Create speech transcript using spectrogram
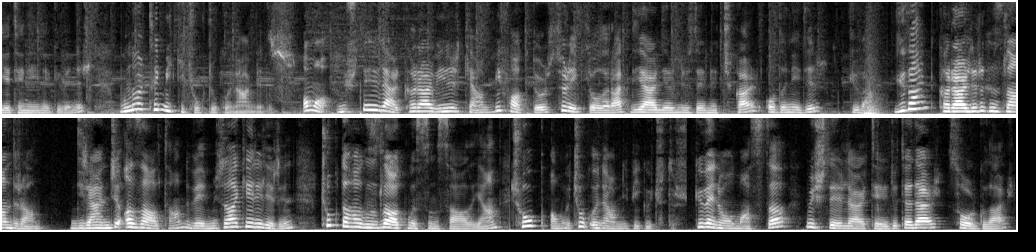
yeteneğine güvenir. Bunlar tabii ki çok çok önemlidir. Ama müşteriler karar verirken bir faktör sürekli olarak diğerlerinin üzerine çıkar. O da nedir? Güven. Güven kararları hızlandıran, direnci azaltan ve müzakerelerin çok daha hızlı akmasını sağlayan çok ama çok önemli bir güçtür. Güven olmazsa müşteriler tereddüt eder, sorgular.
